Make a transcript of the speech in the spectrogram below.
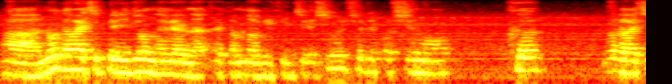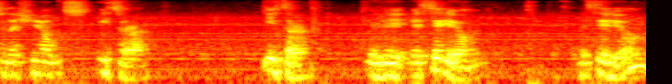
А, ну, давайте перейдем, наверное, это многих интересует, судя по всему, к... Ну, давайте начнем с Итера. Итер или Ethereum. Ethereum,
